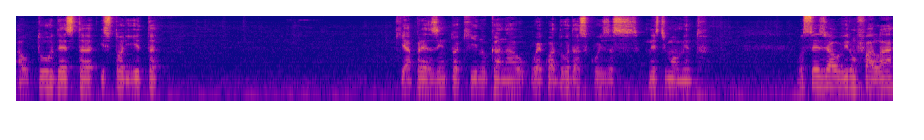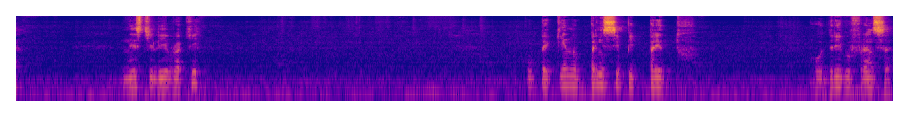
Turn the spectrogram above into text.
autor desta historieta que apresento aqui no canal O Equador das Coisas neste momento. Vocês já ouviram falar neste livro aqui? O Pequeno Príncipe Preto, Rodrigo França.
